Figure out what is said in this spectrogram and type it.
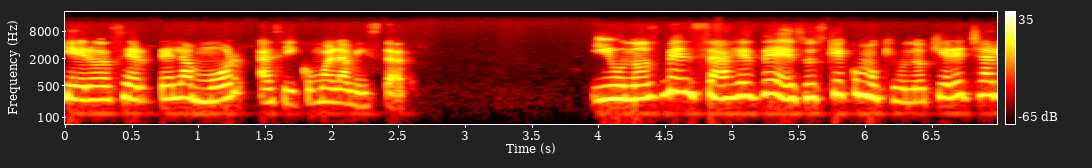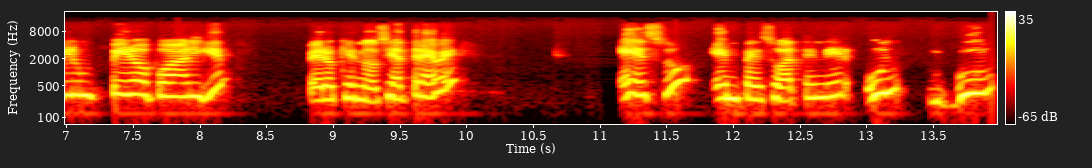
quiero hacerte el amor así como la amistad. Y unos mensajes de esos que como que uno quiere echarle un piropo a alguien, pero que no se atreve. Eso empezó a tener un boom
